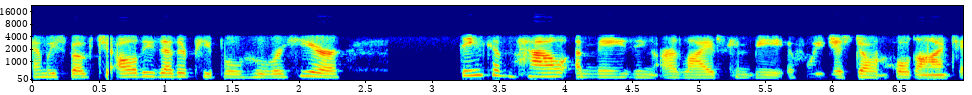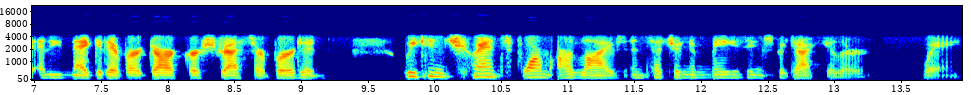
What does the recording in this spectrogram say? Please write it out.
and we spoke to all these other people who were here, think of how amazing our lives can be if we just don't hold on to any negative or dark or stress or burden. We can transform our lives in such an amazing, spectacular way.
